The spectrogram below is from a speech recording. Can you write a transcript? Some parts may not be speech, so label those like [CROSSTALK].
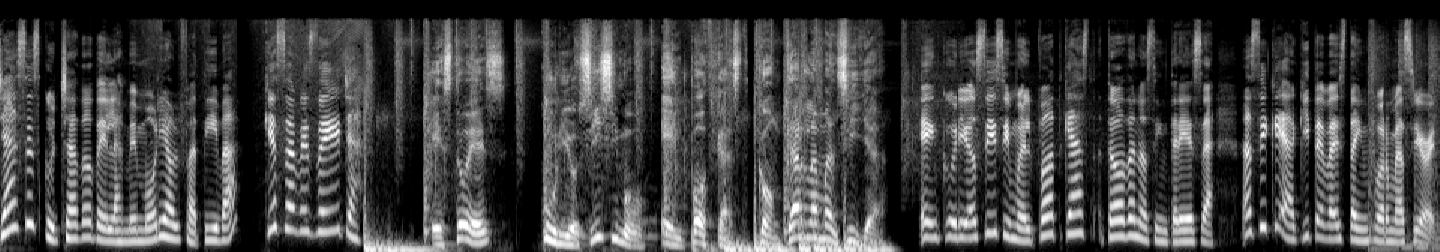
¿Ya has escuchado de la memoria olfativa? ¿Qué sabes de ella? Esto es Curiosísimo, el podcast con Carla Mancilla. En Curiosísimo el podcast todo nos interesa, así que aquí te va esta información.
